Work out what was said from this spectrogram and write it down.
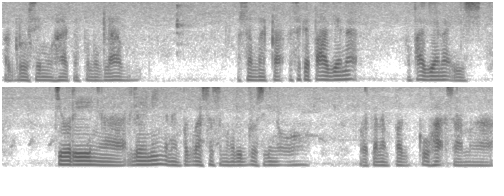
Pag grow sa imong heart mapunog love. Sa maka sa kapagya na ang pagya na is during uh, learning kanang pagbasa sa mga libro sa Ginoo o kanang pagkuha sa mga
